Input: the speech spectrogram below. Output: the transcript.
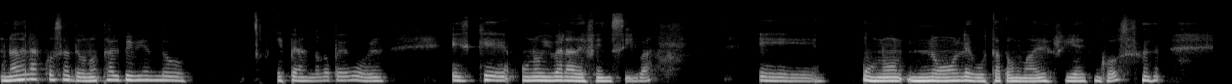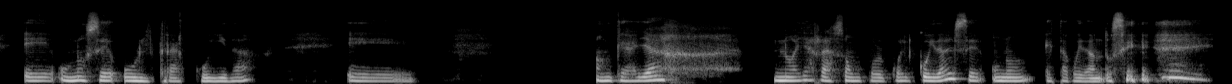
una de las cosas de uno estar viviendo esperando lo peor es que uno vive a la defensiva. Eh, uno no le gusta tomar riesgos. Eh, uno se ultra cuida. aunque haya no haya razón por cual cuidarse, uno está cuidándose.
